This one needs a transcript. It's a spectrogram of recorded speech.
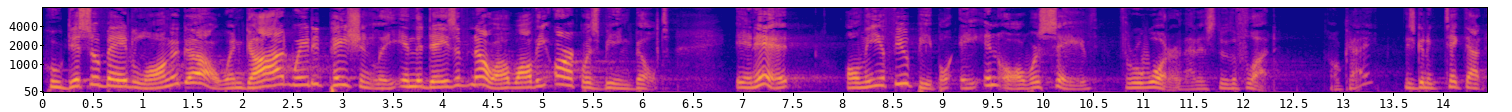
who disobeyed long ago when God waited patiently in the days of Noah while the ark was being built. In it, only a few people, eight in all, were saved through water, that is, through the flood. Okay? He's going to take that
